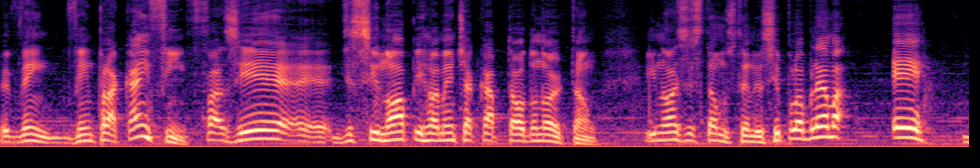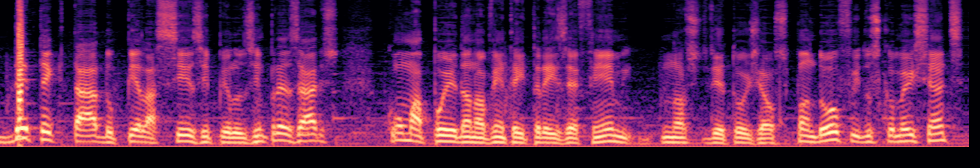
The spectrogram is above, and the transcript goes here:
vem, vem para cá, enfim, fazer eh, de Sinop realmente a capital do Nortão. E nós estamos tendo esse problema e detectado pela CES e pelos empresários, com o apoio da 93 FM, nosso diretor Gelson Pandolfo e dos comerciantes,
